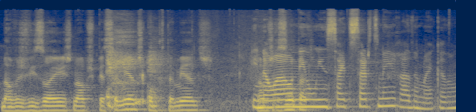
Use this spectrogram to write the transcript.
Novas visões, novos pensamentos, comportamentos. E não há resultados. nenhum insight certo nem errado, não é? Cada um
